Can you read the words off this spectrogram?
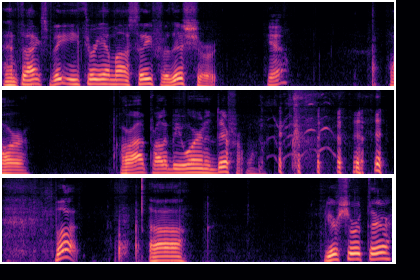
And thanks, VE3MIC, for this shirt. Yeah. Or, or I'd probably be wearing a different one. but, uh, your shirt there,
